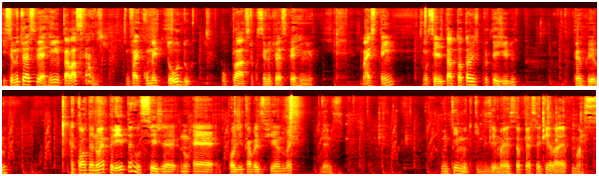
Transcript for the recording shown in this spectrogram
E se não tivesse ferrinho, tá lascado. Vai comer todo o plástico se não tivesse ferrinho. Mas tem. Ou seja, tá totalmente protegido. Tranquilo. A corda não é preta, ou seja, não é, pode acabar desfiando, mas Não tem muito o que dizer, mas essa peça aqui ela é massa.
